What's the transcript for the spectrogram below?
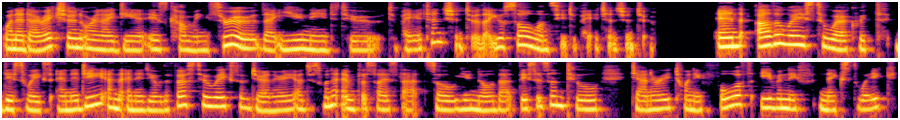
when a direction or an idea is coming through that you need to, to pay attention to, that your soul wants you to pay attention to. And other ways to work with this week's energy and the energy of the first two weeks of January, I just want to emphasize that so you know that this is until January 24th, even if next week,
